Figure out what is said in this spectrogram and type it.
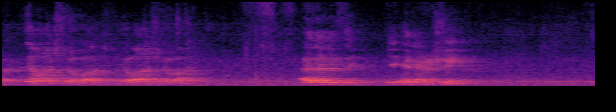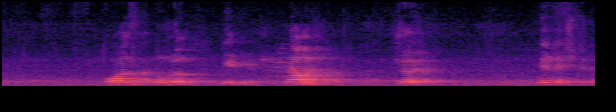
Evet, yavaş yavaş, yavaş yavaş ellerimizi bir enerji boğazına doğru geliyor. Yavaş yavaş. Şöyle. Birleştirin.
